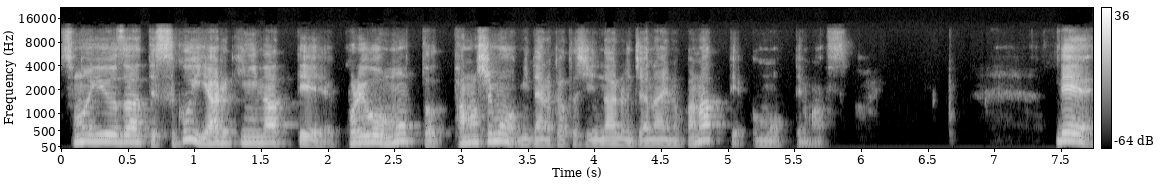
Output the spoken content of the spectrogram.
そのユーザーってすごいやる気になって、これをもっと楽しもうみたいな形になるんじゃないのかなって思ってます。で、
